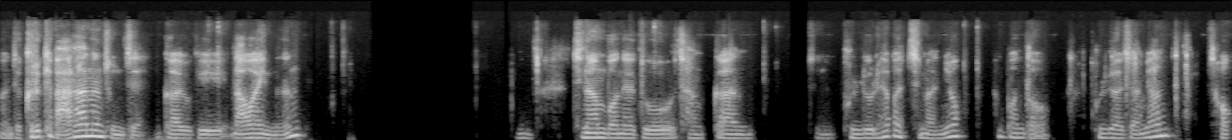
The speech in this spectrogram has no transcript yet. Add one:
어, 이제 그렇게 말하는 존재, 그러니까 여기 나와 있는 음, 지난번에도 잠깐 분류를 해봤지만요. 한 번 더 분류하자면 적,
